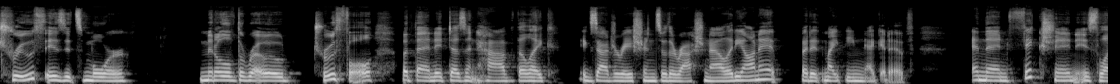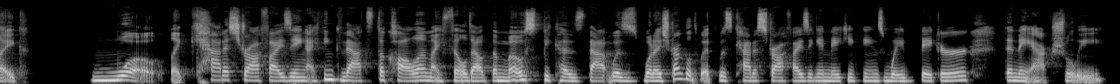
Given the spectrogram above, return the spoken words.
Truth is it's more middle of the road, truthful, but then it doesn't have the like exaggerations or the rationality on it, but it might be negative. And then fiction is like, whoa, like catastrophizing. I think that's the column I filled out the most because that was what I struggled with was catastrophizing and making things way bigger than they actually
